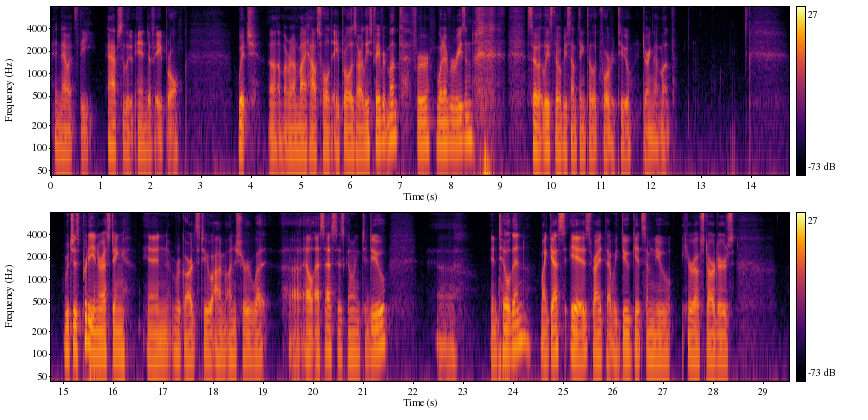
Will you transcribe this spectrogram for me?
and now it's the absolute end of April, which um, around my household, April is our least favorite month for whatever reason. so at least there will be something to look forward to during that month. Which is pretty interesting in regards to I'm unsure what uh, LSS is going to do. Uh, until then, my guess is right that we do get some new hero starters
